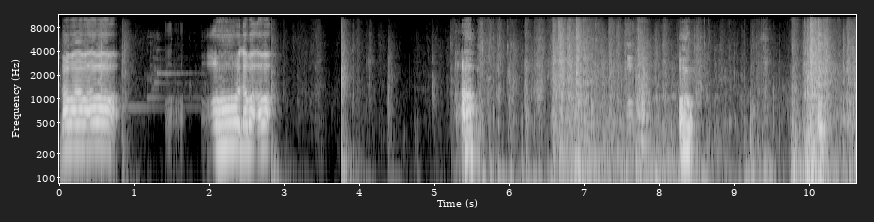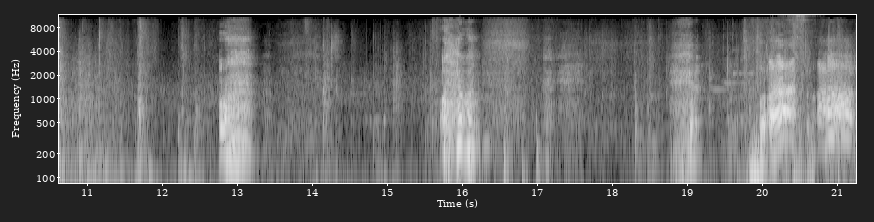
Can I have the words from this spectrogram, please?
나봐, 나봐, 나봐. 어, 나봐, 나봐. 아, 어, 어, 어, 어. 아! 아!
